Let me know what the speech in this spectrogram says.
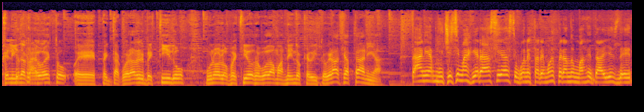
qué linda creo esto. Eh, espectacular el vestido, uno de los vestidos de boda más lindos que he visto. Gracias, Tania. Tania, muchísimas gracias. Bueno, estaremos esperando más detalles de,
